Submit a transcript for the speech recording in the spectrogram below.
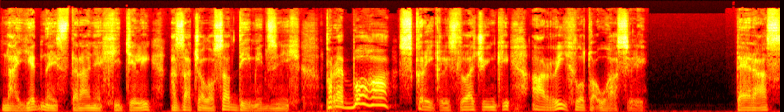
na jednej strane chytili a začalo sa dýmiť z nich. Pre Boha! skríkli slečinky a rýchlo to uhasili. Teraz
